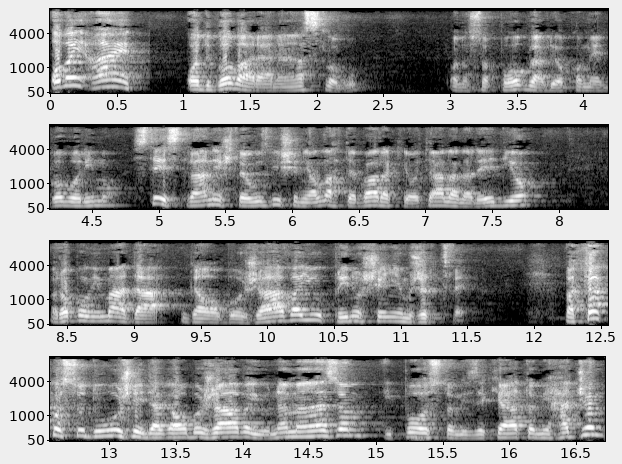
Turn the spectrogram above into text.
Ovaj ajet odgovara na naslovu odnosno poglavlju o kome govorimo, s te strane što je uzvišen Allah te barak je od naredio robovima da ga obožavaju prinošenjem žrtve. Pa kako su dužni da ga obožavaju namazom i postom i zekijatom i hađom,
